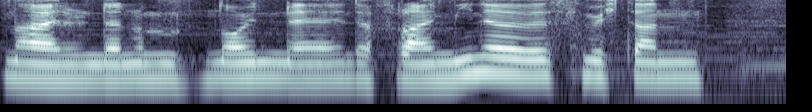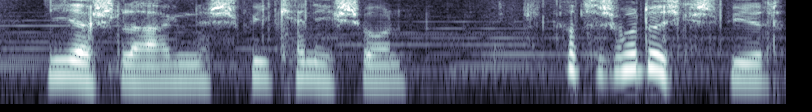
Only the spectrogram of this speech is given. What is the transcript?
Nein, in der neuen, äh, in der freien Mine willst du mich dann niederschlagen. Das Spiel kenne ich schon. Ich hab's schon mal durchgespielt.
